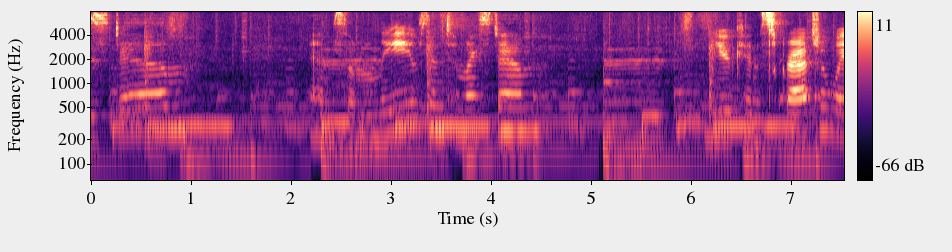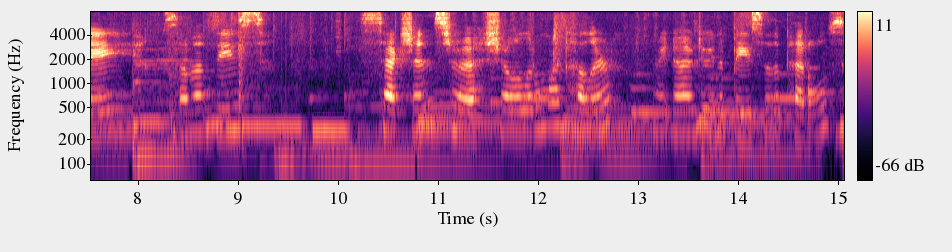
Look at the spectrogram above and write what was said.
Stem and some leaves into my stem. You can scratch away some of these sections to show a little more color. Right now I'm doing the base of the petals.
